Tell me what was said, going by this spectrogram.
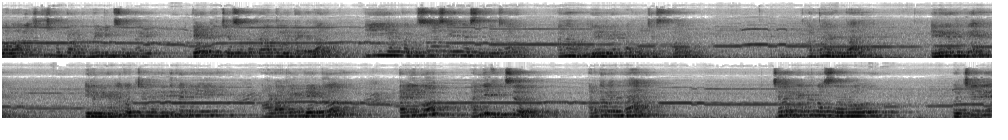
వాళ్ళు ఆలోచించుకుంటా ఉంటారు మీటింగ్స్ ఉంటాయి డేట్ ఇచ్చేస్తుంటే ప్రార్థనలు ఉంటాయి కదా ఈ యొక్క విశ్వాసం ఏం చేస్తుంది తెలుసా? అన్న ఏడు గంటలకు వచ్చేస్తావా? అర్థమైందా? ఎన్ని గంటలకి? ఎనిమిది గంటలకు వచ్చాను ఎందుకని? ఆడాలి డేటు టైము అన్నీ ఫిక్స్ అర్థమైందా? చివరికి ఎక్కడికి వస్తారు? వచ్చేది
